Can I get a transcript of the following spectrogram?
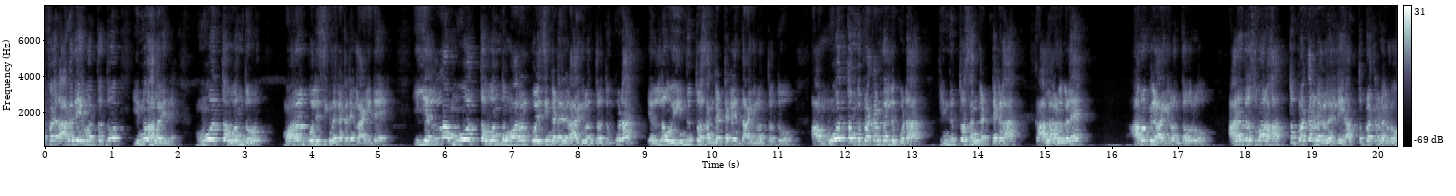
ಎಫ್ ಐ ಆರ್ ಆಗದೇ ಇರುವಂತದ್ದು ಇನ್ನೂ ಹಲವಿದೆ. ಮೂವತ್ತ ಒಂದು ಮಾರಲ್ ಪೊಲೀಸಿಂಗ್ನ ಘಟನೆಗಳಾಗಿದೆ. ಈ ಎಲ್ಲ ಮೂವತ್ತ ಒಂದು ಮಾರಲ್ ಪೊಲೀಸಿಂಗ್ ಘಟನೆಗಳಾಗಿರುವಂತದ್ದು ಕೂಡ ಎಲ್ಲವೂ ಹಿಂದುತ್ವ ಸಂಘಟನೆಗಳಿಂದ ಆಗಿರುವಂತದ್ದು. ಆ ಮೂವತ್ತೊಂದು ಪ್ರಕರಣದಲ್ಲೂ ಕೂಡ ಹಿಂದುತ್ವ ಸಂಘಟನೆಗಳ ಕಾಲಾಳುಗಳೇ ಆರೋಪಿಗಳಾಗಿರುವಂತವರು. ಆನಂತರ ಸುಮಾರು ಹತ್ತು ಪ್ರಕರಣಗಳಲ್ಲಿ, ಹತ್ತು ಪ್ರಕರಣಗಳು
